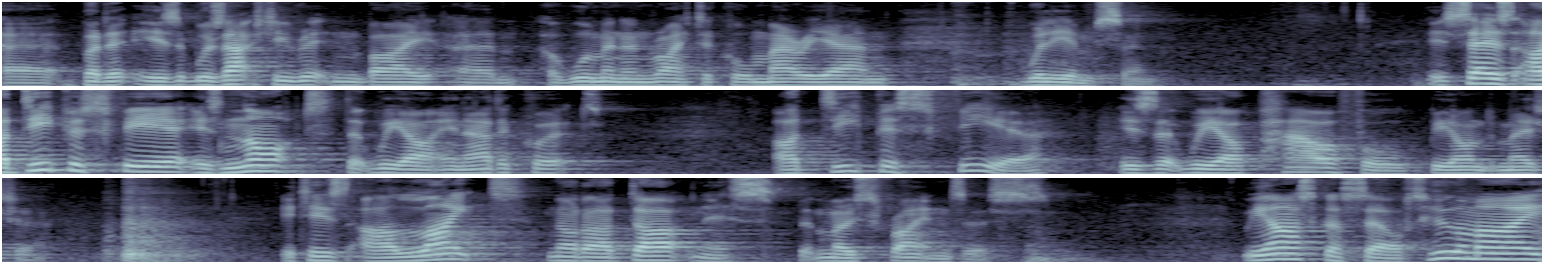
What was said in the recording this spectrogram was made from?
uh, but it, is, it was actually written by um, a woman and writer called Marianne Williamson. It says, Our deepest fear is not that we are inadequate, our deepest fear is that we are powerful beyond measure. It is our light, not our darkness, that most frightens us. We ask ourselves, who am I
